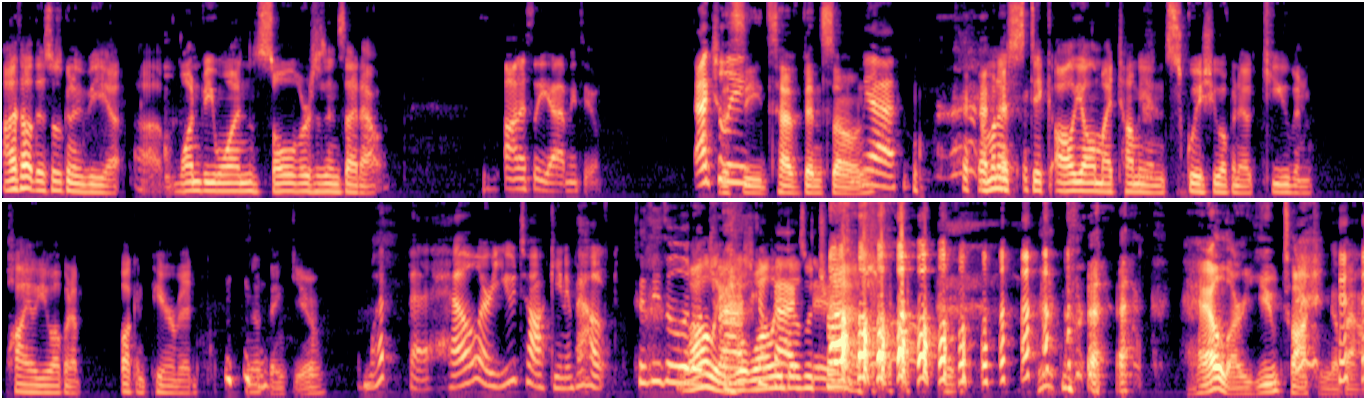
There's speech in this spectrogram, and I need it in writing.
I thought this was going to be a one v one Soul versus Inside Out. Honestly, yeah, me too. the Actually, seeds have been sown. yeah. I'm gonna stick all y'all in my tummy and squish you up in a cube and pile you up in a fucking pyramid. No, thank you. What the hell are you talking about? Because he's a little WALL-E, trash what WALL-E does with trash. hell are you talking about?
